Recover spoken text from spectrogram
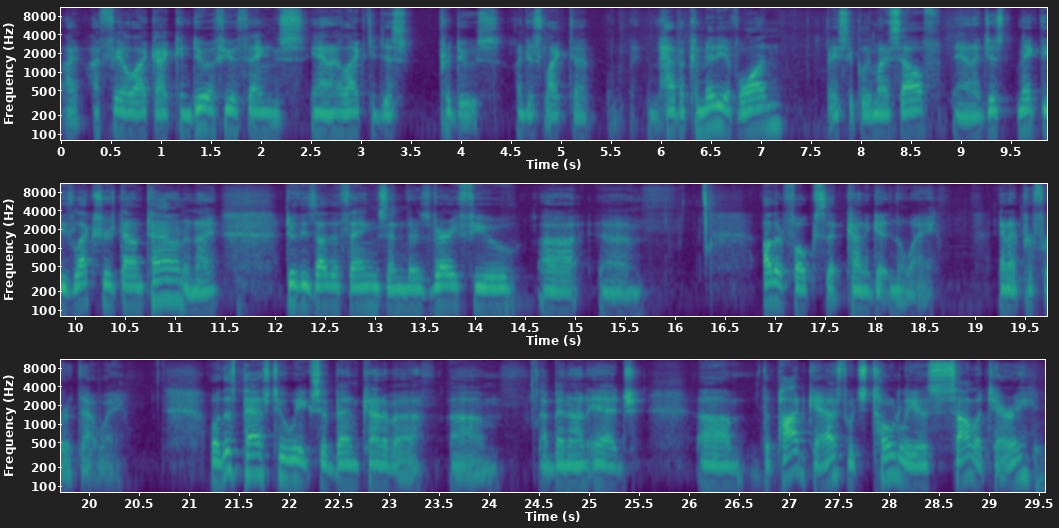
I, I feel like I can do a few things and I like to just produce. I just like to have a committee of one, basically myself, and I just make these lectures downtown and I do these other things, and there's very few. Uh, um, other folks that kind of get in the way, and I prefer it that way. Well, this past two weeks have been kind of a um, I've been on edge. Um, the podcast, which totally is solitary,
